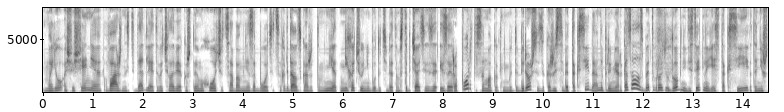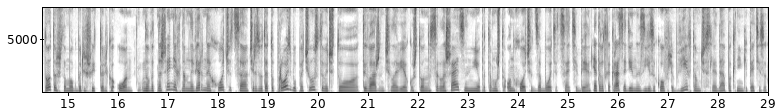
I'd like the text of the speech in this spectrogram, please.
мое ощущение важности, да, для этого человека, что ему хочется обо мне заботиться. Когда он скажет там, нет, не хочу, не буду тебя там встречать из, из аэропорта, сама как-нибудь доберешься, закажи себе такси, да, например. Казалось бы, это вроде удобнее, действительно есть такси, это не что-то, что мог бы решить только он. Но в отношениях нам, наверное, хочется через вот эту просьбу почувствовать, что ты важен человеку, что он соглашается на нее, потому что он хочет заботиться о тебе. Это вот как раз один из языков любви, в том числе, да, по книге «Пять языков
